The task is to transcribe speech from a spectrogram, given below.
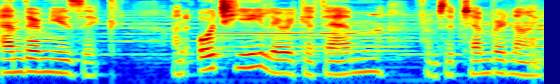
and their music on RTE Lyric FM from September 9th.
